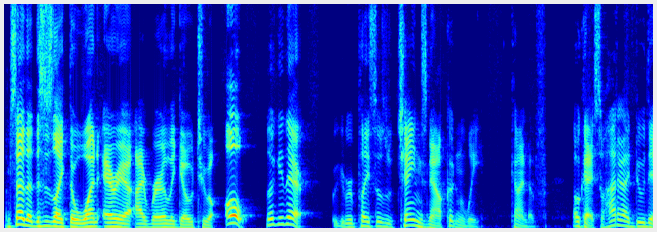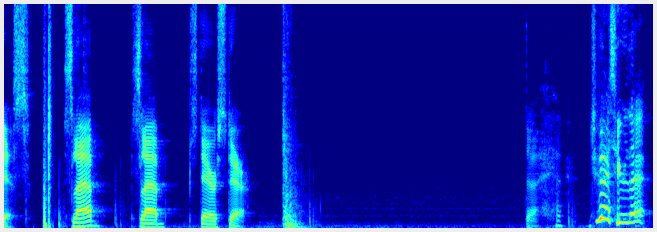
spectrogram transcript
I'm sad that this is like the one area I rarely go to. Oh, looky there. We could replace those with chains now, couldn't we? Kind of. Okay, so how did I do this? Slab, slab, stair, stair. The heck? Did you guys hear that?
